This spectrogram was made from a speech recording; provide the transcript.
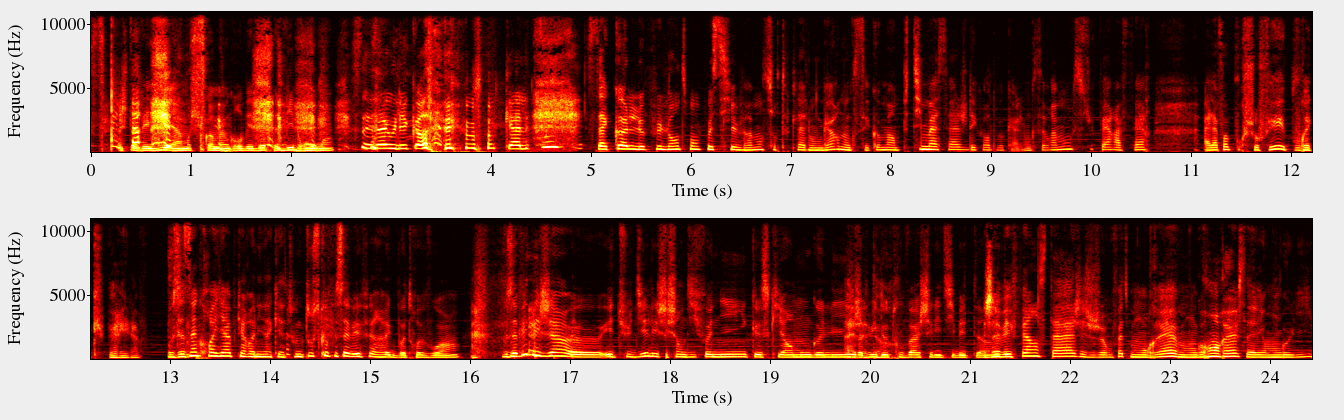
Je t'avais dit, hein, moi je suis comme un gros bébé biberon. hein. C'est là où les cordes vocales, ça colle le plus lentement possible, vraiment sur toute la longueur. Donc c'est comme un petit massage des cordes vocales. Donc c'est vraiment super à faire à la fois pour chauffer et pour récupérer la voix. Vous êtes incroyable, Carolina Catoun, tout ce que vous savez faire avec votre voix. hein. Vous avez déjà euh, étudié les chants diphoniques, ce qu'il y a en Mongolie, Ah, la pluie de. Touva chez les Tibétains J'avais fait un stage et je- en fait mon rêve, mon grand rêve, c'est d'aller en Mongolie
